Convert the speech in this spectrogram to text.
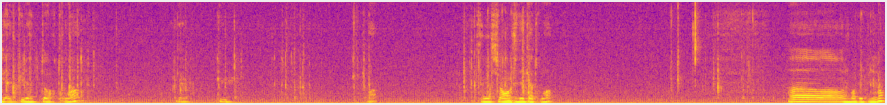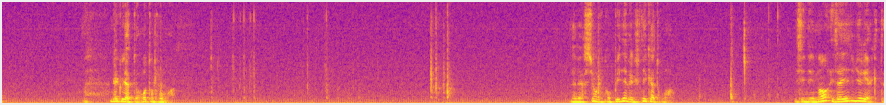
calculator 3. Calcul 3. C'est la version GTK 3. Ah, je m'en rappelle plus du nom. calculateur, autant pour moi. La version est compilée avec GTK3. Décidément, ils allaient du React.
